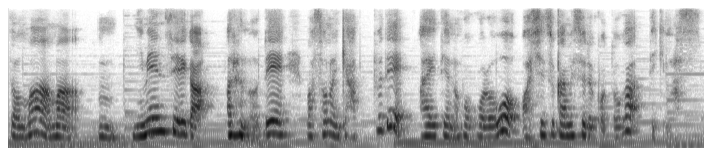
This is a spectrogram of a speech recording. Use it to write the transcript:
とまあまあ、うん、二面性があるので、まあ、そのギャップで相手の心をわしづかみすることができます。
